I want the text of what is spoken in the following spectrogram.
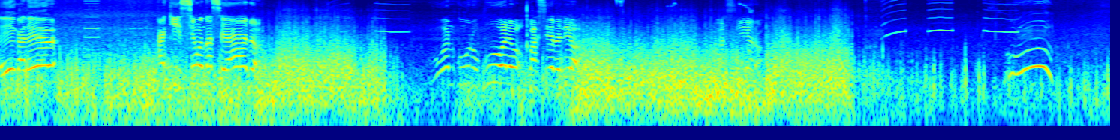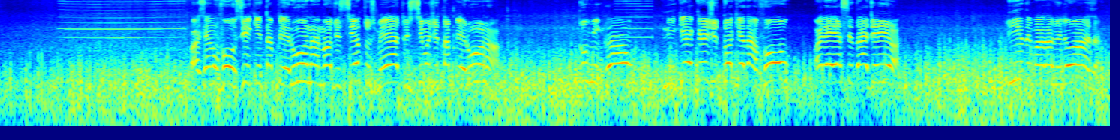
Aí, galera. Aqui em cima da Seab, ó. Voando com o urubu. Olha o parceiro ali, ó. Parceiro, ó. Fazendo um voozinho aqui em Itaperuna, 900 metros, em cima de Itaperuna, ó. Domingão. Ninguém acreditou que ia dar voo. Olha aí a cidade aí, ó. Linda e maravilhosa.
